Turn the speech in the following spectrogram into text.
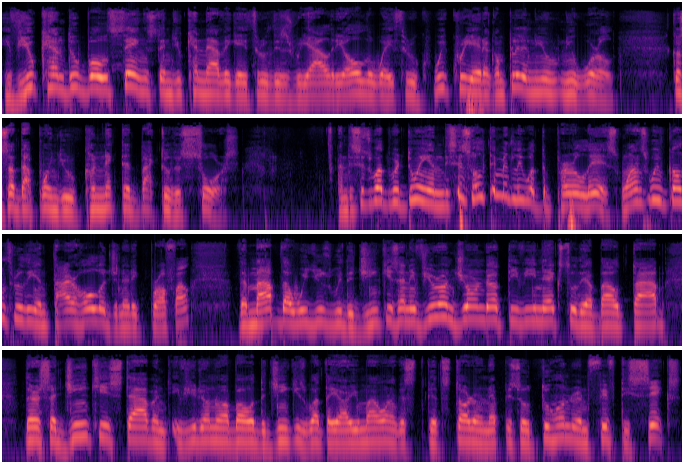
If you can do both things, then you can navigate through this reality all the way through. We create a completely new new world because at that point you're connected back to the source. And this is what we're doing, and this is ultimately what the Pearl is. Once we've gone through the entire hologenetic profile, the map that we use with the Gene Keys, and if you're on Journ.tv next to the About tab, there's a Gene Keys tab, and if you don't know about the Gene Keys, what they are, you might want to get started on episode 256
